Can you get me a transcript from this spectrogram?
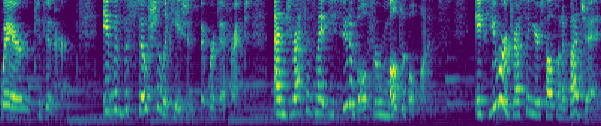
wear to dinner. It was the social occasions that were different, and dresses might be suitable for multiple ones. If you were dressing yourself on a budget,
